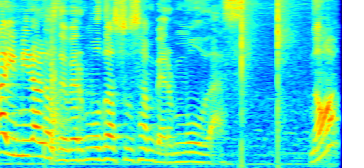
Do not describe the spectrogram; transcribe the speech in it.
ay, mira los de Bermudas usan Bermudas. ¿No?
